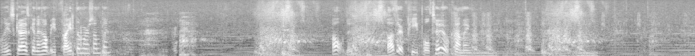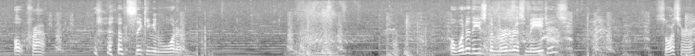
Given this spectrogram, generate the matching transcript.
Are these guys gonna help me fight them or something? Oh, there's other people too coming. Oh crap. I'm sinking in water. Oh, one of these the murderous mages? Sorcerer.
